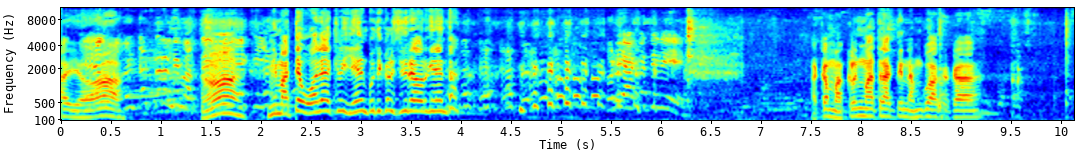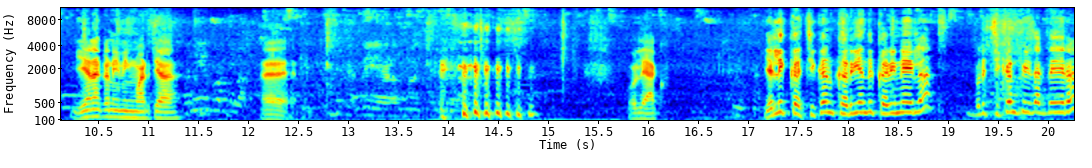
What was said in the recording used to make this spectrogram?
ಅಯ್ಯೋ ಹಾ ನಿಮ್ಮ ಮತ್ತೆ ಓಲೆ ಹಾಕ್ಲಿ ಏನು ಬುದ್ಧಿ ಕಳಿಸಿದ್ರಿ ಅವ್ರಿಗೆ ಅಂತ? ಅಕ್ಕ ಮಕ್ಳಿಗೆ ಮಾತ್ರ ಹಾಕ್ತೀನಿ ನಮಗೂ ಹಾಕಕ್ಕ. ಏನಕ್ಕ ನೀನು ಹಿಂಗೆ ಮಾಡ್ತೀಯ? ಏ. ಓಲೆ ಹಾಕು. ಎಲ್ಲಿ ಕ ಚಿಕನ್ ಕರಿ ಅಂದ್ರೆ ಕರಿನೇ ಇಲ್ಲ? ಬರೀ ಚಿಕನ್ ಪೀಸ್ ಹಾಕ್ತಾ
